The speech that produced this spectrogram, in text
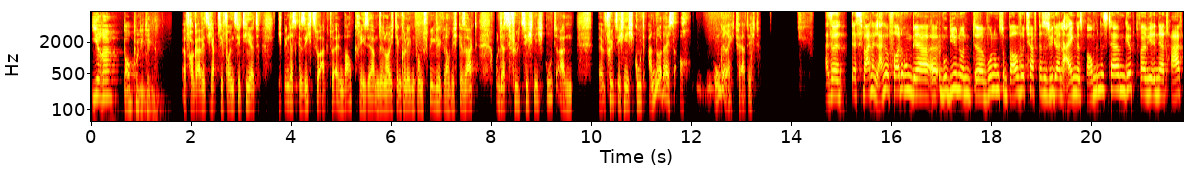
ihre Baupolitik. Äh, Frau Geiwitz, ich habe Sie vorhin zitiert. Ich bin das Gesicht zur aktuellen Baukrise, haben Sie neulich den Kollegen vom Spiegel, glaube ich, gesagt. Und das fühlt sich nicht gut an. Äh, fühlt sich nicht gut an oder ist auch ungerechtfertigt? Also das war eine lange Forderung der äh, Immobilien- und äh, Wohnungs- und Bauwirtschaft, dass es wieder ein eigenes Bauministerium gibt, weil wir in der Tat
